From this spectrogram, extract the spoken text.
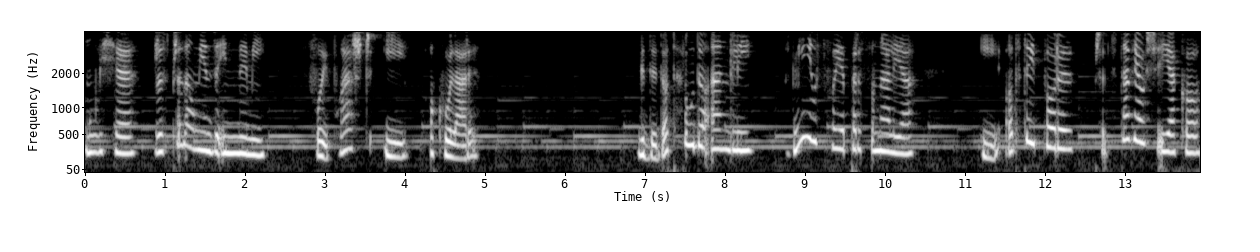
Mówi się, że sprzedał między innymi swój płaszcz i okulary. Gdy dotarł do Anglii, zmienił swoje personalia i od tej pory przedstawiał się jako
